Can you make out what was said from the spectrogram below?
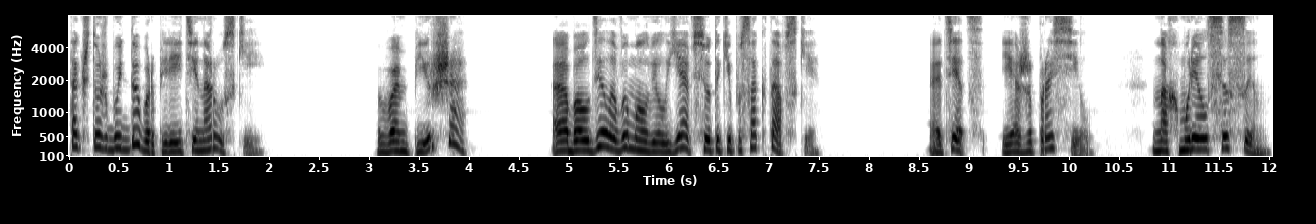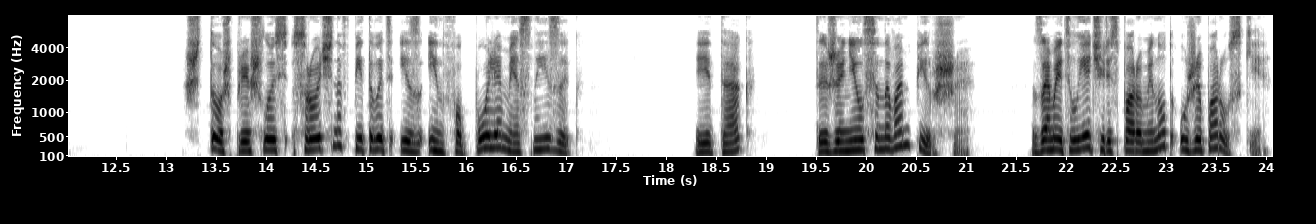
так что ж будь добр перейти на русский». «Вампирша?» — обалдело вымолвил я все-таки по-сактавски. «Отец, я же просил». Нахмурился сын. Что ж, пришлось срочно впитывать из инфополя местный язык. «Итак, ты женился на вампирше», — заметил я через пару минут уже по-русски.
